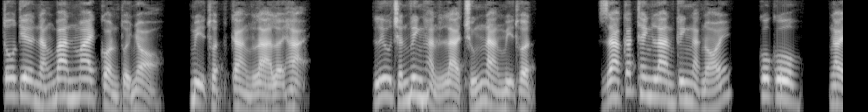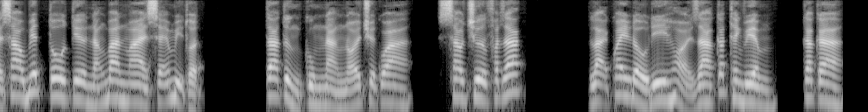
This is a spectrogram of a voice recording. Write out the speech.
tô tia nắng ban mai còn tuổi nhỏ, mỹ thuật càng là lợi hại. Lưu Trấn Vinh hẳn là chúng nàng mỹ thuật. Gia Cát Thanh Lan kinh ngạc nói, cô cô, ngài sao biết tô tia nắng ban mai sẽ mỹ thuật? Ta từng cùng nàng nói chuyện qua, sao chưa phát giác? Lại quay đầu đi hỏi Gia Cát Thanh Viêm, ca ca,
